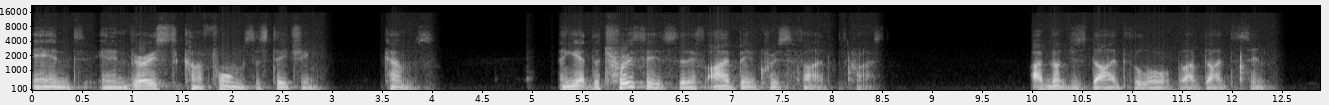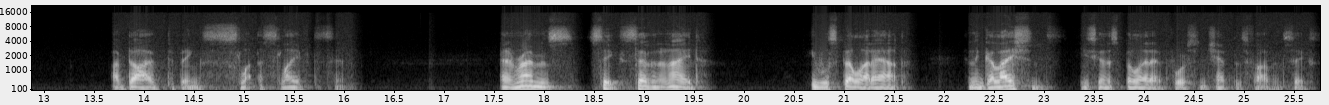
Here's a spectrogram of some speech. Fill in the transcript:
And, and in various kind of forms, this teaching comes. And yet, the truth is that if I've been crucified with Christ, I've not just died to the law, but I've died to sin. I've died to being sl- a slave to sin. And in Romans 6, 7, and 8, he will spell that out. And in Galatians, he's going to spell that out for us in chapters 5 and 6.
